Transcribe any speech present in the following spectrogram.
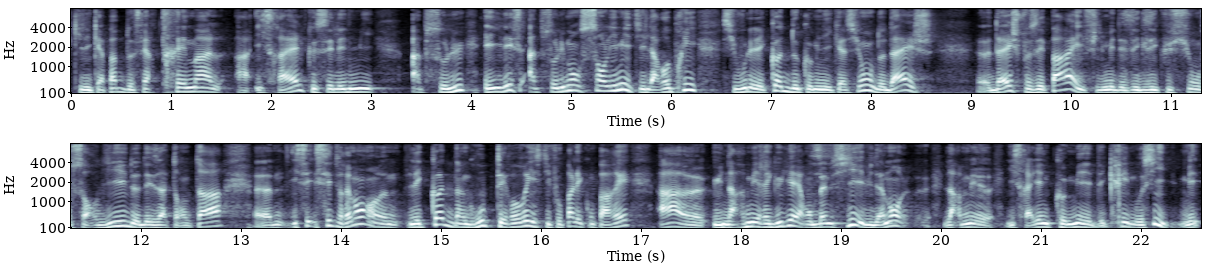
qu'il est capable de faire très mal à Israël, que c'est l'ennemi absolu. Et il est absolument sans limite. Il a repris, si vous voulez, les codes de communication de Daesh. Euh, Daesh faisait pareil, il filmait des exécutions sordides, des attentats. Euh, c'est vraiment euh, les codes d'un groupe terroriste. Il ne faut pas les comparer à une armée régulière. Même si, évidemment, l'armée israélienne commet des crimes aussi. Mais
